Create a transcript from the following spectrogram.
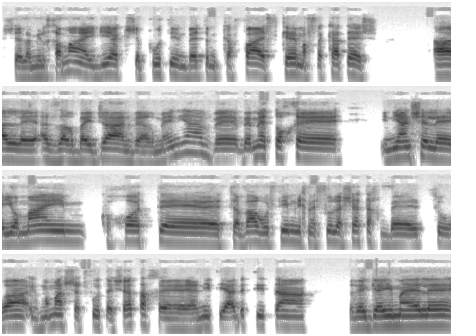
של המלחמה, הגיע כשפוטין בעצם כפה הסכם הפסקת אש על אזרבייג'אן וארמניה, ובאמת תוך עניין של יומיים כוחות צבא רוסים נכנסו לשטח בצורה, ממש שטפו את השטח, אני תיעדתי את הרגעים האלה,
